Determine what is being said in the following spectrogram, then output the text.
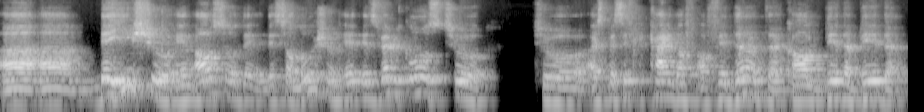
um, the issue and also the, the solution is very close to, to a specific kind of, of Vedanta called Bhedabheda,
